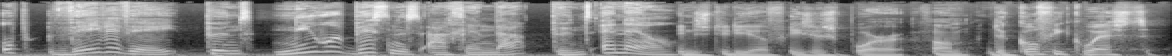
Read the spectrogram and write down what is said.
op www.nieuwebusinessagenda.nl. In de studio Friese Spoor van de Coffee Quest...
